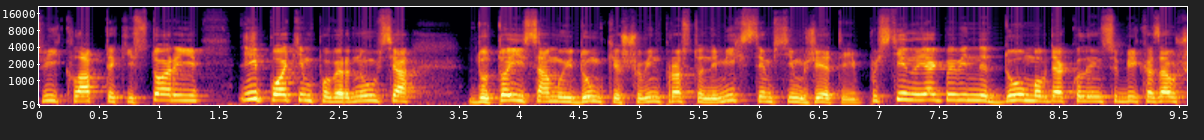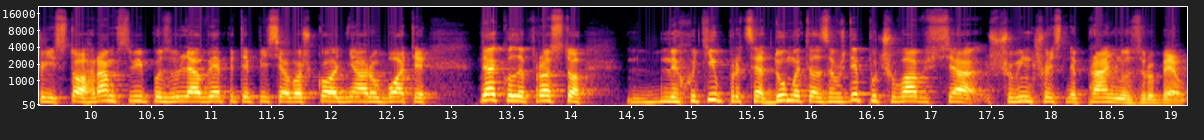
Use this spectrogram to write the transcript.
свій клаптик історії, і потім повернувся до тої самої думки, що він просто не міг з цим всім жити. І постійно, як би він не думав, деколи він собі казав, що і 100 грам собі дозволяв випити після важкого дня роботи, деколи просто не хотів про це думати, але завжди почувався, що він щось неправильно зробив.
